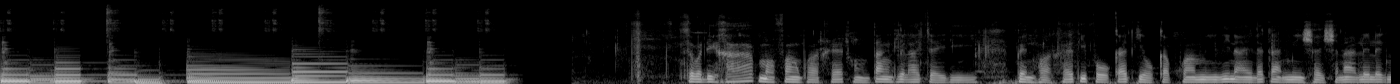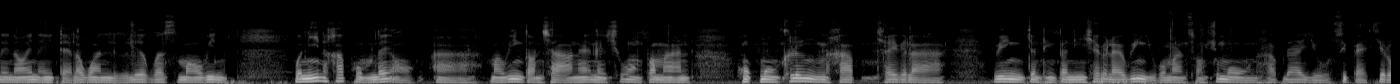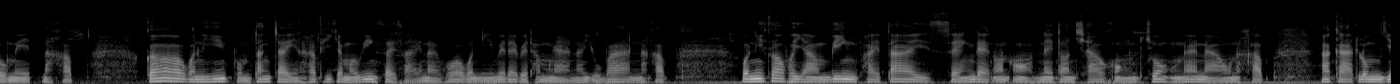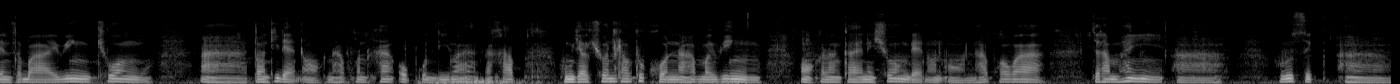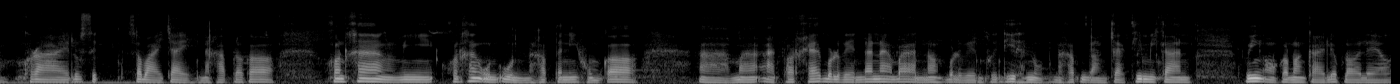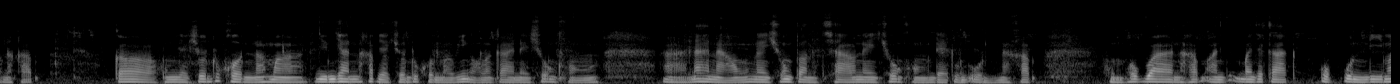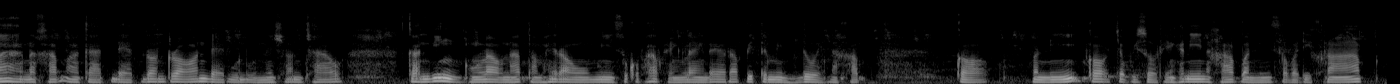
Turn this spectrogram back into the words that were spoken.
สวัสดีครับ มาฟังพอดแคสต์ของตั้งที่ราใจดี เป็นพอดแคสต์ที่โฟกัสเกี่ยวกับความมีวินัย และการมีชัยชนะเล็กๆ น้อยๆในแต่ละวันหรือเรียกว่า small win วันนี้นะครับผมได้ออกอามาวิ่งตอนเช้านะในช่วงประมาณ6โมงครึ่งนะครับ ใช้เวลาวิ่งจนถึงตอนนี้ใช้เวลาวิ่งอยู่ประมาณ 2 ชั่วโมงนะครับ ได้อยู่ 18 กิโลเมตรนะครับ ก็วันนี้ผมตั้งใจนะครับที่จะมาวิ่งสายๆหน่อยเพราะว่าวันนี้ไม่ได้ไปทำงานนะอยู่บ้านนะครับ วันนี้ก็พยายามวิ่งภายใต้แสงแดดอ่อนๆ ในตอนเช้าของช่วงของหน้าหนาวนะครับ อากาศลมเย็นสบายวิ่งช่วงอาตอนที่แดดออกนะครับค่อนข้างอบอุ่นดีมากนะครับ ผมอยากชวนเราทุกคนนะครับมาวิ่งออกกำลังกายในช่วงแดดอ่อนๆนะครับ เพราะว่าจะทำให้อ่ารู้สึกอ่าคลายรู้สึก สบายใจนะครับ แล้วก็ค่อนข้างมีค่อนข้างอุ่นๆนะครับ ตอนนี้ผมก็ามาอัดพอดแคสต์บริเวณด้านหน้าบ้านเนาะบริเวณพื้นที่ถนนนะครับ หลังจากที่มีการวิ่งออกกำลังกายเรียบร้อยแล้วนะครับ ก็ผมอยากชวนทุกคนนะมายืนยันนะครับ อยากชวนทุกคนมาวิ่งออกกำลังกายในช่วงของอหน้าหนาวในช่วงตอนเช้าในช่วงของแดดอุ่นๆนะครับ ผมพบว่านะครับบรรยากาศ อบอุ่นดีมากนะครับ อากาศแดดร้อนๆแดดอุ่นๆในช้อนเช้า การวิ่งของเรานะครับทำให้เรามีสุขภาพแข็งแรงได้รับวิตามินด้วยนะครับ ก็วันนี้ก็จบวิดีโอเพียงแค่นี้นะครับ วันนี้สวัสดีครับ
